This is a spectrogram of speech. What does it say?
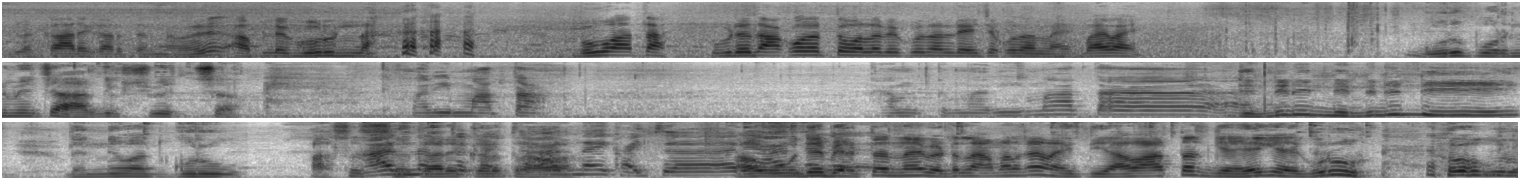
आपल्या कार्यकर्त्यांना म्हणजे आपल्या गुरूंना. बघू आता उद्या दाखवलं तर मला बे कोणाला द्यायचं कोणाला नाही. Bye bye. गुरुपौर्णिमेच्या हार्दिक शुभेच्छा. हमारी माता. हम तुम्हारी माता. दिंडी दिंडी दिंडी दिंडी. धन्यवाद गुरु. असंच आज सहकार्य नसतं करत खायचं, राहा. आज नाही खायचं. अरे, अहो आज उद्या नाही. भेटत नाही भेटलं आम्हाला काय माहिती? अहो आताच घ्या हे घ्या गुरु. हो गुरु.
